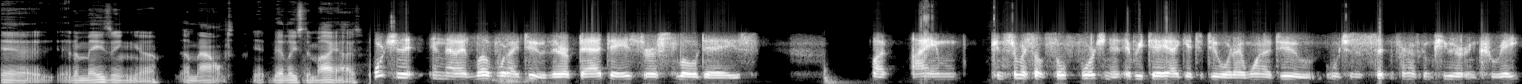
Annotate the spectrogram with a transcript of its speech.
uh, an amazing uh, amount, at least in my eyes. Fortunate in that I love what I do. There are bad days, there are slow days, but I am consider myself so fortunate every day I get to do what I want to do, which is sit in front of a computer and create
